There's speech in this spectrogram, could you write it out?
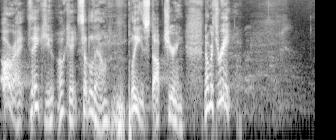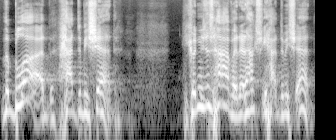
All right, thank you. Okay, settle down. Please stop cheering. Number three, the blood had to be shed. He couldn't just have it, it actually had to be shed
